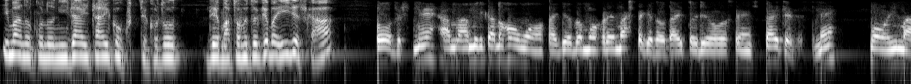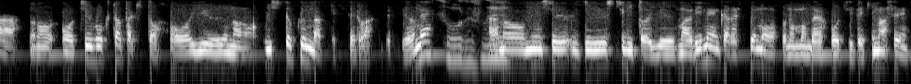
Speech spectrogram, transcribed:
今のこの二大大国ってことでまとめておけばいいですか？そうですね。あのアメリカの方も先ほども触れましたけど大統領選控えてですねもう今その中国叩きというのの一色になってきてるわけですよね。そうですね。あの民主自由主義という、まあ、理念からしてもこの問題放置できませんし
